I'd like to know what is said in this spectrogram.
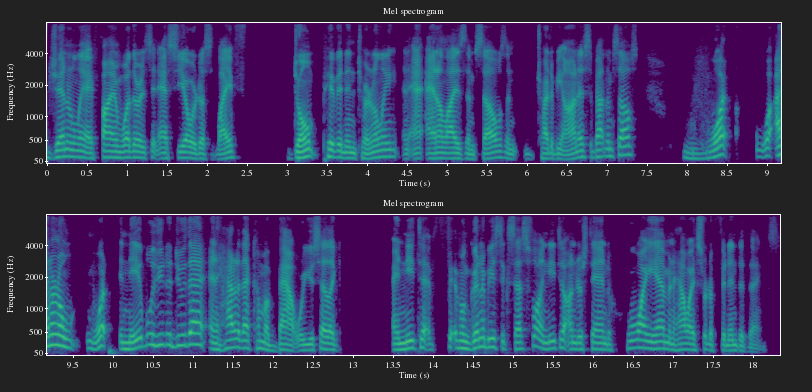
generally, I find whether it's in SEO or just life, don't pivot internally and a- analyze themselves and try to be honest about themselves. What what I don't know what enables you to do that and how did that come about where you said like I need to if I'm going to be successful I need to understand who I am and how I sort of fit into things.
